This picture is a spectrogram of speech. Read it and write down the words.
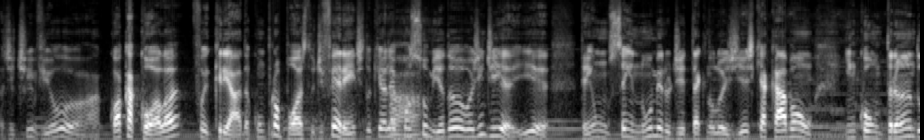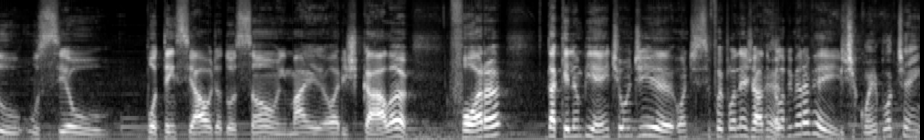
a- gente viu a Coca-Cola foi criada com um propósito diferente do que ela é Aham. consumida hoje em dia. E tem um sem número de tecnologias que acabam encontrando o seu potencial de adoção em maior escala fora daquele ambiente onde, onde se foi planejado É. pela primeira vez. Bitcoin e blockchain.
